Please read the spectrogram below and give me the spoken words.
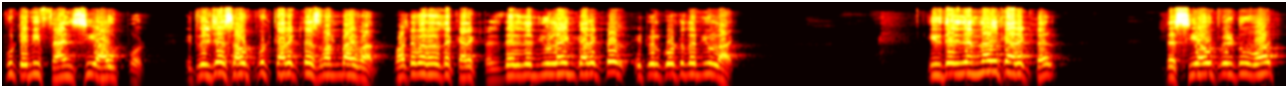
put any fancy output. It will just output characters one by one, whatever are the characters. If there is a new line character, it will go to the new line. If there is a null character, the C out will do what?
